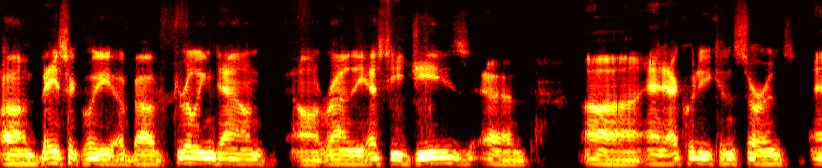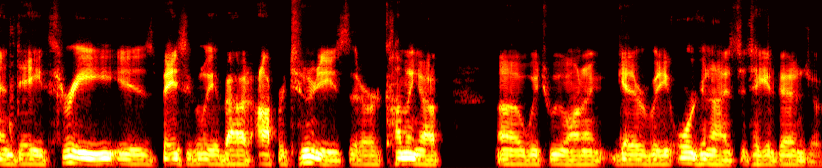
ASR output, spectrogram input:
um, basically about drilling down uh, around the SDGs and uh, and equity concerns. And day three is basically about opportunities that are coming up, uh, which we want to get everybody organized to take advantage of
